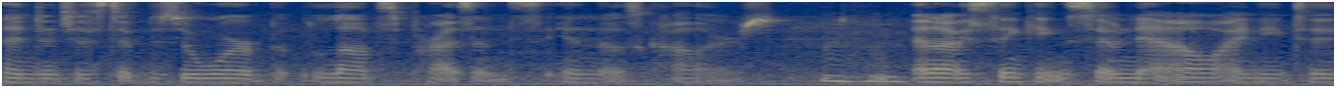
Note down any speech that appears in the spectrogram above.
and to just absorb love's presence in those colors. And I was thinking, so now I need to,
